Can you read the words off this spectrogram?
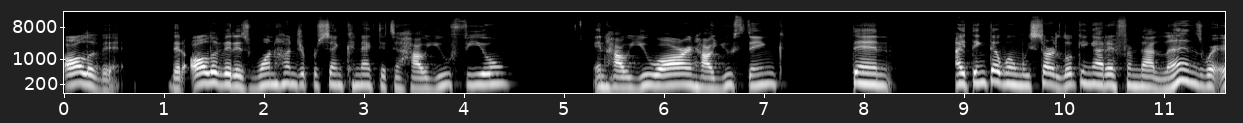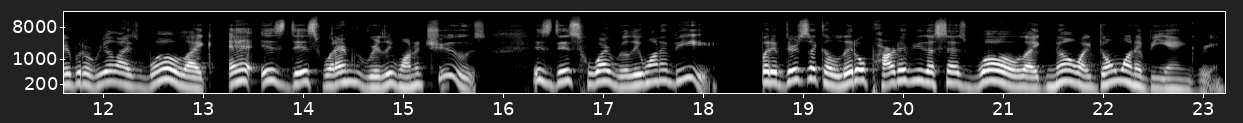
all of it, that all of it is 100% connected to how you feel and how you are and how you think, then I think that when we start looking at it from that lens, we're able to realize, whoa, like, eh, is this what I really want to choose? Is this who I really want to be? But if there's like a little part of you that says, whoa, like, no, I don't want to be angry.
